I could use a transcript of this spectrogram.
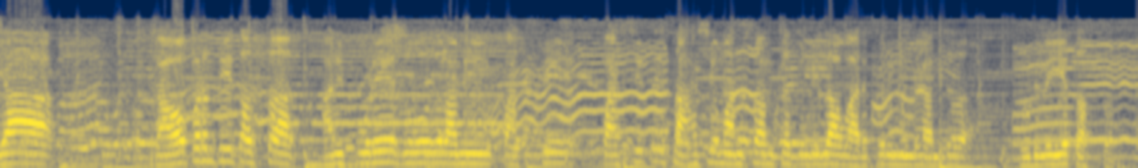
या गावापर्यंत येत असतात. आणि पुढे जवळजवळ आम्ही पाचशे पाचशे ते सहाशे माणसं आमच्या जोडीला वारकरी मंडळ आमच्या जोडीला येत असतात.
